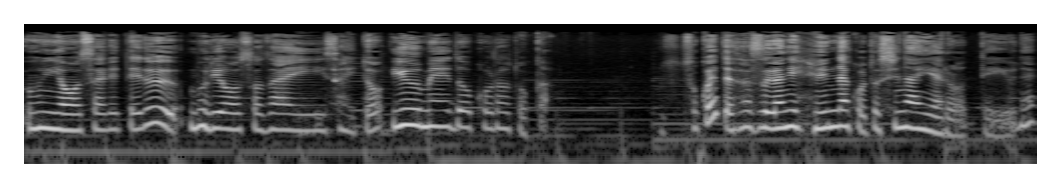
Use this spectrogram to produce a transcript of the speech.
運用されてる無料素材サイト、有名どころとか、そこやったらさすがに変なことしないやろうっていうね。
